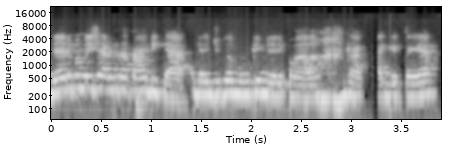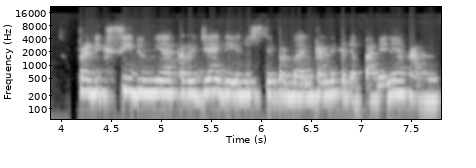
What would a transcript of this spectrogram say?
dari pembicaraan kita tadi kak dan juga mungkin dari pengalaman kakak gitu ya prediksi dunia kerja di industri perbankan nih ke depan ini akan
